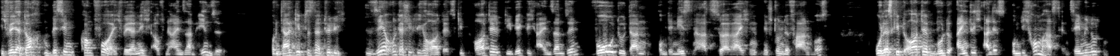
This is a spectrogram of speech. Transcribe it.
Ich will ja doch ein bisschen Komfort. Ich will ja nicht auf eine einsame Insel. Und da gibt es natürlich sehr unterschiedliche Orte. Es gibt Orte, die wirklich einsam sind, wo du dann, um den nächsten Arzt zu erreichen, eine Stunde fahren musst. Oder es gibt Orte, wo du eigentlich alles um dich rum hast in zehn Minuten.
